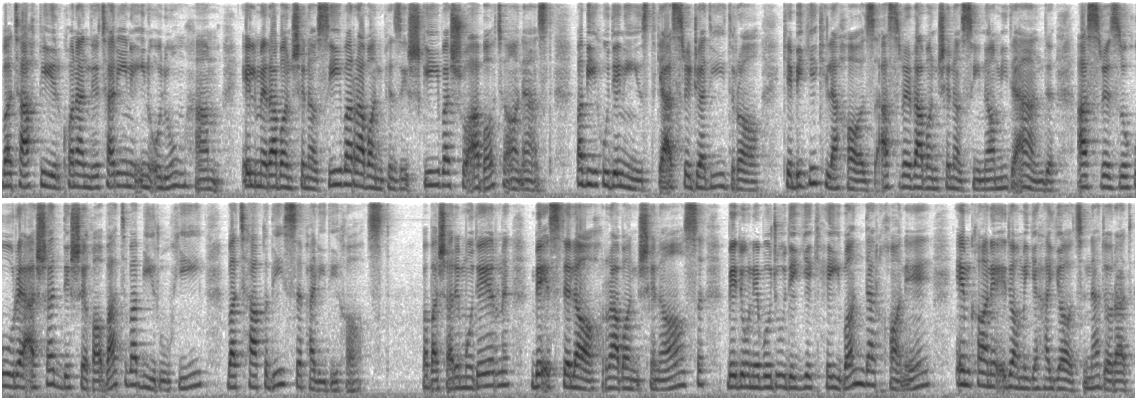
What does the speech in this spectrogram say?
و تحقیر کننده ترین این علوم هم علم روانشناسی و روانپزشکی و شعبات آن است و بیهوده نیست که عصر جدید را که به یک لحاظ عصر روانشناسی نامیده اند عصر ظهور اشد شقابت و بیروحی و تقدیس پلیدی هاست. بشر مدرن به اصطلاح روانشناس بدون وجود یک حیوان در خانه امکان ادامه حیات ندارد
